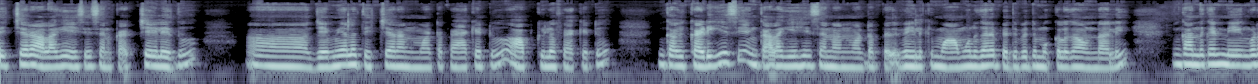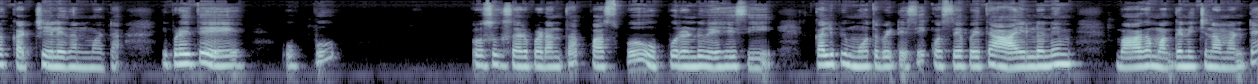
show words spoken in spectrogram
తెచ్చారో అలాగే వేసేసాను. కట్ చేయలేదు. జమియాలో తెచ్చారనమాట ప్యాకెట్ హాఫ్ కిలో ప్యాకెట్. ఇంకా అవి కడిగేసి ఇంకా అలాగే వేసేసాను అనమాట వీళ్ళకి మామూలుగానే పెద్ద పెద్ద ముక్కలుగా ఉండాలి. ఇంకా అందుకని నేను కూడా కట్ చేయలేదన్నమాట. ఇప్పుడైతే ఉప్పు రుసుకు సరిపడంత పసుపు ఉప్పు రెండు వేసేసి కలిపి మూత పెట్టేసి కొద్దిసేపు అయితే ఆయిల్లోనే బాగా మగ్గనిచ్చినామంటే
